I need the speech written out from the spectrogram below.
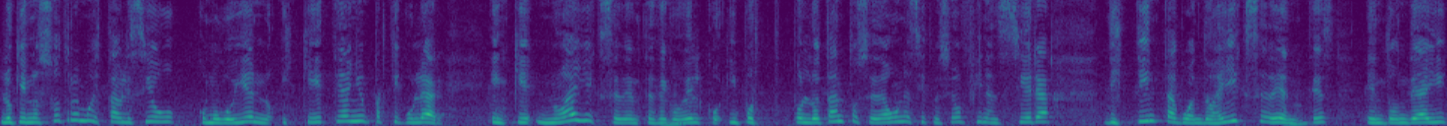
Lo que nosotros hemos establecido como gobierno es que este año en particular, en que no hay excedentes de Codelco y por, lo tanto se da una situación financiera distinta cuando hay excedentes, en donde hay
